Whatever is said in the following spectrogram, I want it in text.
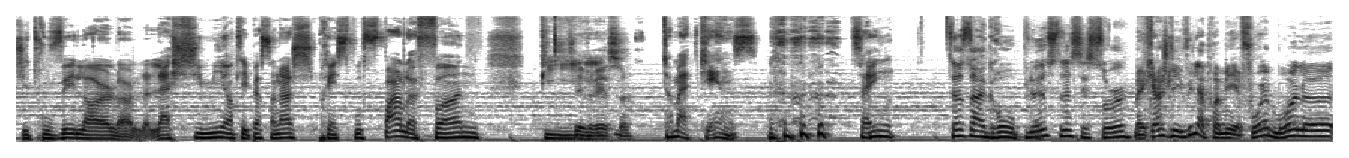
J'ai trouvé leur, leur- la chimie entre les personnages principaux super le fun. Puis C'est vrai, ça. Tom Atkins. C'est Ça, c'est un gros plus, là, c'est sûr. Ben, quand je l'ai vu la première fois, moi, là,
